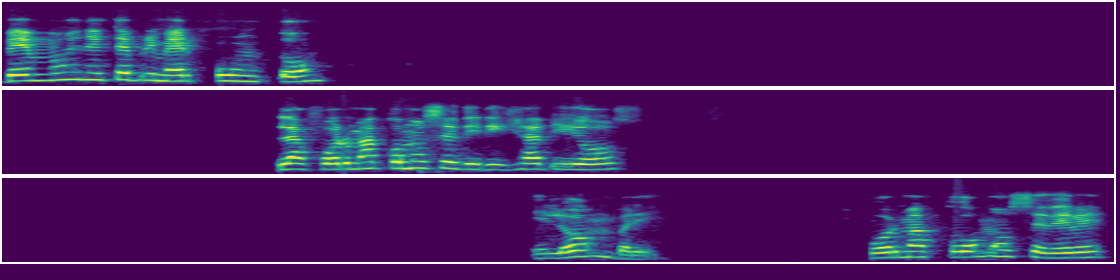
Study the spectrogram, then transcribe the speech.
Vemos en este primer punto la forma como se dirige a Dios el hombre, forma como se debe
